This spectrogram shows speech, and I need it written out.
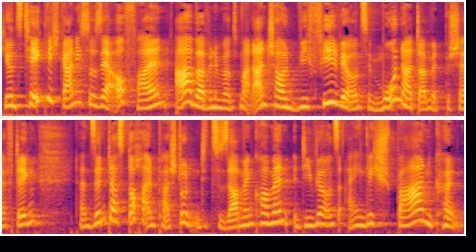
die uns täglich gar nicht so sehr auffallen, aber wenn wir uns mal anschauen, wie viel wir uns im Monat damit beschäftigen, dann sind das doch ein paar Stunden, die zusammenkommen, die wir uns eigentlich sparen können.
